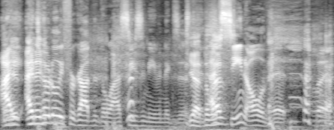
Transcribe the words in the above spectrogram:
I, it- I and it- totally forgot that the last season even existed. Yeah, the I've last- seen all of it, Oh but god.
